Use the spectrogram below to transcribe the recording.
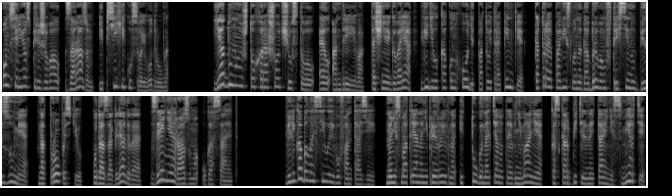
он всерьез переживал за разум и психику своего друга. Я думаю, что хорошо чувствовал Эл Андреева, точнее говоря, видел, как он ходит по той тропинке, которая повисла над обрывом в трясину безумия, над пропастью, куда, заглядывая, зрение разума угасает. Велика была сила его фантазии, но, несмотря на непрерывно и туго натянутое внимание к оскорбительной тайне смерти,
